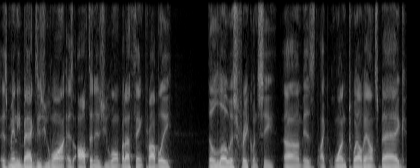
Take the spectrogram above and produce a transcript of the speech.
as many bags as you want, as often as you want, but I think probably the lowest frequency um, is like one 12 ounce bag,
